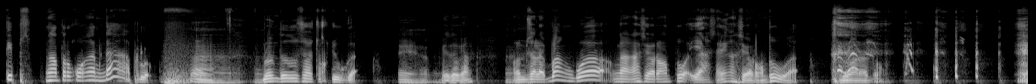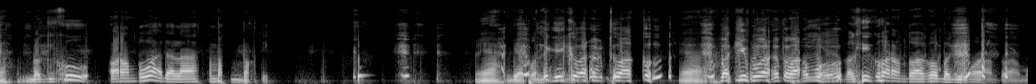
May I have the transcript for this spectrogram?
tips ngatur keuangan? Nggak perlu. Ah, belum tentu cocok juga. Iya. gitu kan? kalau misalnya bang gue nggak ngasih orang tua ya saya ngasih orang tua. Gimana dong ya bagiku orang tua adalah tempat berbakti ya biarpun Bagi ke orang tuaku, ya bagimu orang tuamu. Iya, bagiku orang tuaku bagimu orang tuamu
